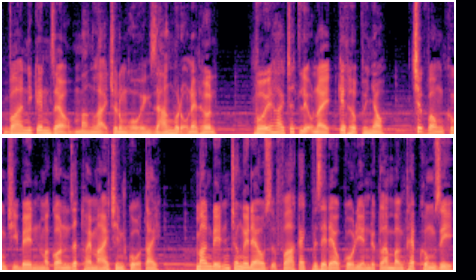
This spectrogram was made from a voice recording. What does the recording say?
và niken dẻo mang lại cho đồng hồ hình dáng và độ nét hơn. Với hai chất liệu này kết hợp với nhau, chiếc vòng không chỉ bền mà còn rất thoải mái trên cổ tay, mang đến cho người đeo sự phá cách với dây đeo cổ điển được làm bằng thép không gì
